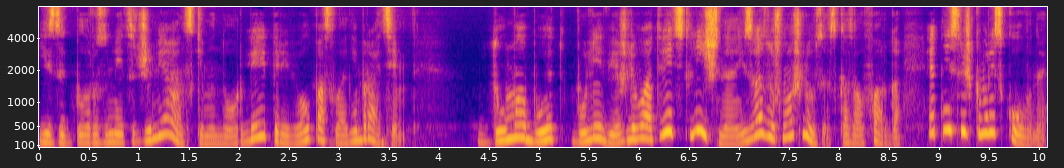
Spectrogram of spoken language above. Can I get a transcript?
Язык был, разумеется, джемианским, и Норби перевел послание братьям. «Думаю, будет более вежливо ответить лично из воздушного шлюза», — сказал Фарго. «Это не слишком рискованно.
